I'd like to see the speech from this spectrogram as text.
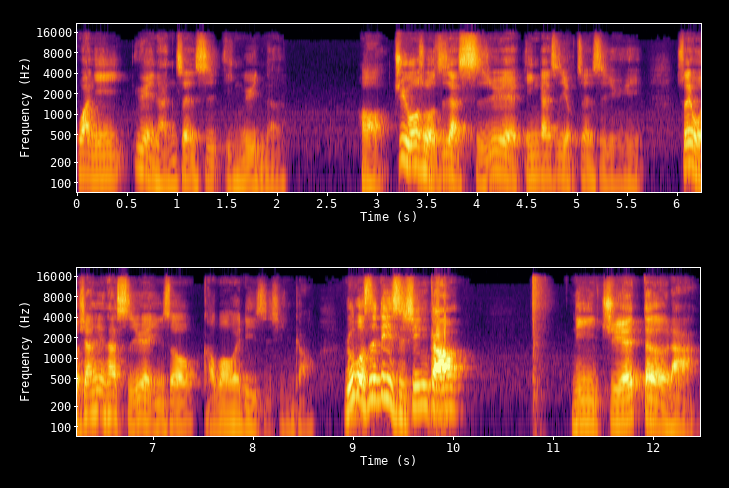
万一越南正式营运呢？好，据我所知啊，十月应该是有正式营运，所以我相信它十月营收搞不好会历史新高。如果是历史新高，你觉得啦？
